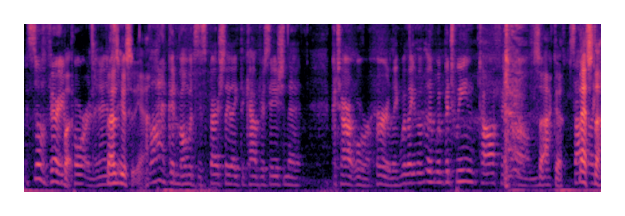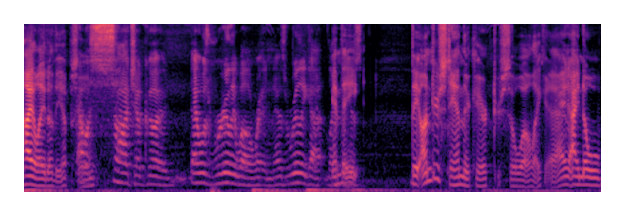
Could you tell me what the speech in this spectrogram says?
It's still very But- important. And but I was gonna say, yeah. A lot of good moments, especially like the conversation that Katara overheard, like with like with- between Toph and um. Sokka. Sokka, That's the highlight of the episode. that was such a good. That was really well written. That was really got like. And they- just- they understand their characters so well. Like I, I know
